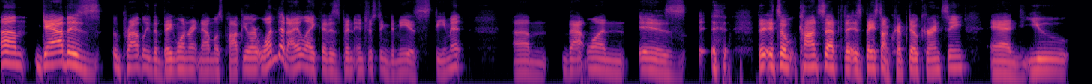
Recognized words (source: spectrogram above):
Um, Gab is probably the big one right now, most popular. One that I like that has been interesting to me is Steemit. Um, that one is it's a concept that is based on cryptocurrency, and you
